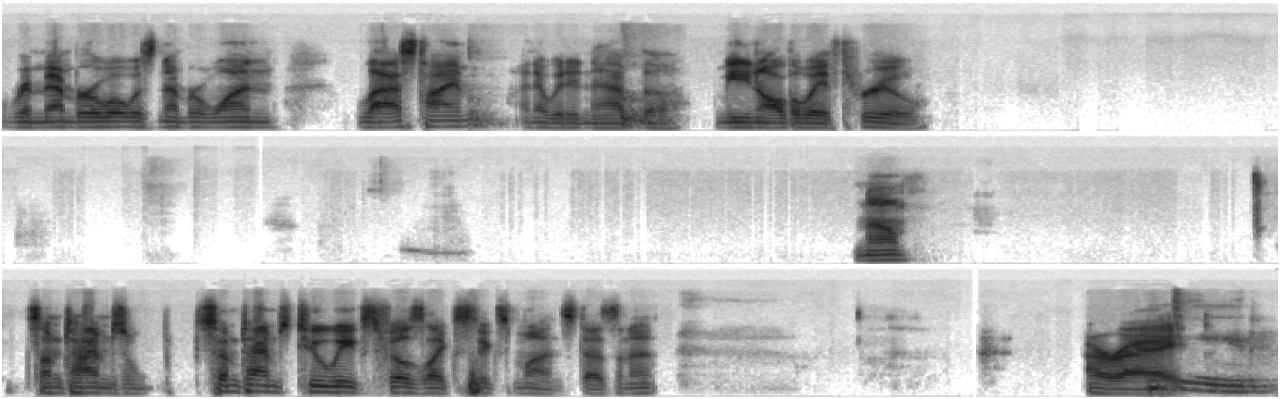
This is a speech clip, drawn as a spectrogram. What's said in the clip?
remember what was number one last time? I know we didn't have the meeting all the way through. No, sometimes sometimes two weeks feels like six months doesn't it all right Indeed.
